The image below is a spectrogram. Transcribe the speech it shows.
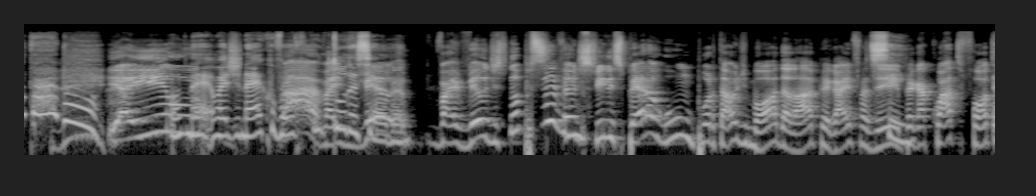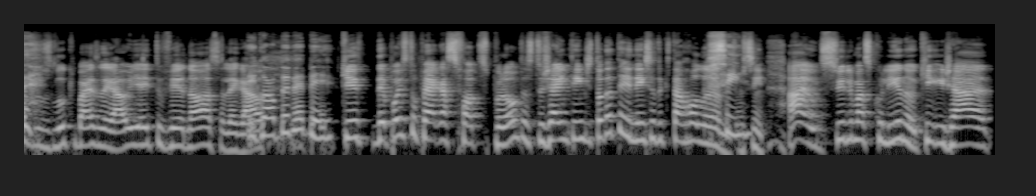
vontade. E aí O, o. ne o Edneco veio Ah, com tudo esse ano. Vai ver o desfile. Não precisa ver o desfile, espera algum portal de moda lá, pegar e fazer, Sim. pegar quatro fotos dos looks mais legais e aí tu vê, nossa, legal. Igual o BBB. Porque depois tu pega as fotos prontas, tu já entende toda a tendência do que tá rolando. Sim. Tipo assim, ah, o desfile masculino, que já.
